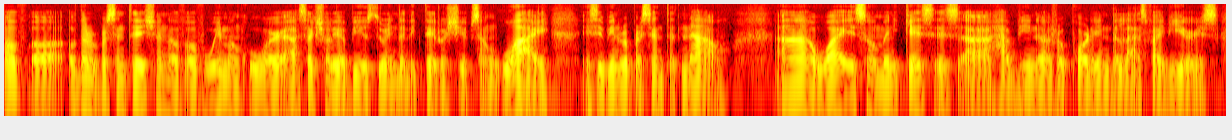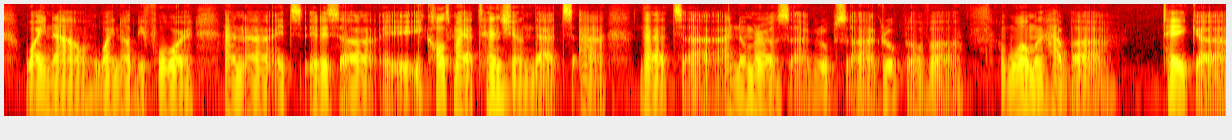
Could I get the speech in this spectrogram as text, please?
Uh, of, uh, of the representation of, of women who were uh, sexually abused during the dictatorships and why is it being represented now? Uh, why so many cases uh, have been uh, reported in the last five years. Why now? Why not before? And uh, it's it is it, it, calls my attention that that a numerous groups group of women have uh, take uh,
